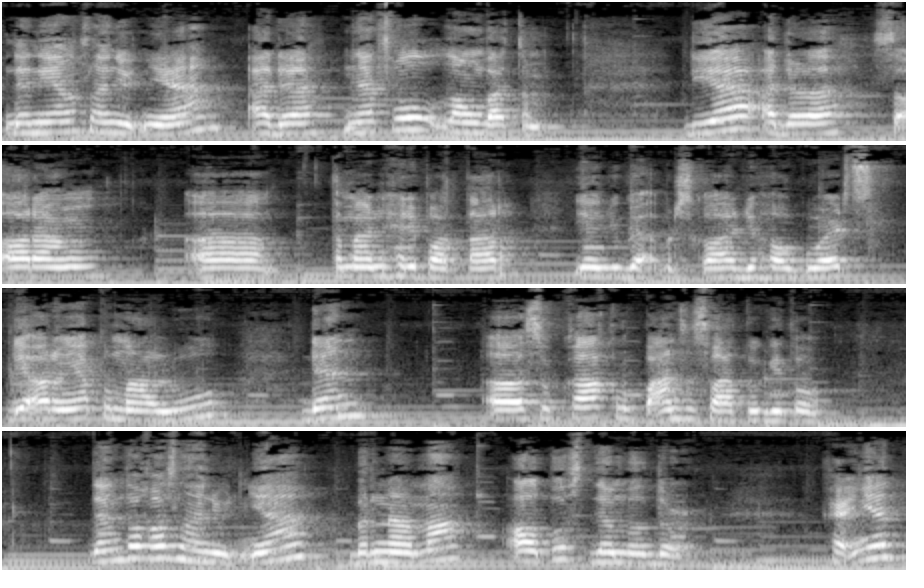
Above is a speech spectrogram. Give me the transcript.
Dan yang selanjutnya ada Neville Longbottom. Dia adalah seorang uh, teman Harry Potter yang juga bersekolah di Hogwarts. Dia orangnya pemalu dan uh, suka kelupaan sesuatu gitu. Dan tokoh selanjutnya bernama Albus Dumbledore. Kayaknya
